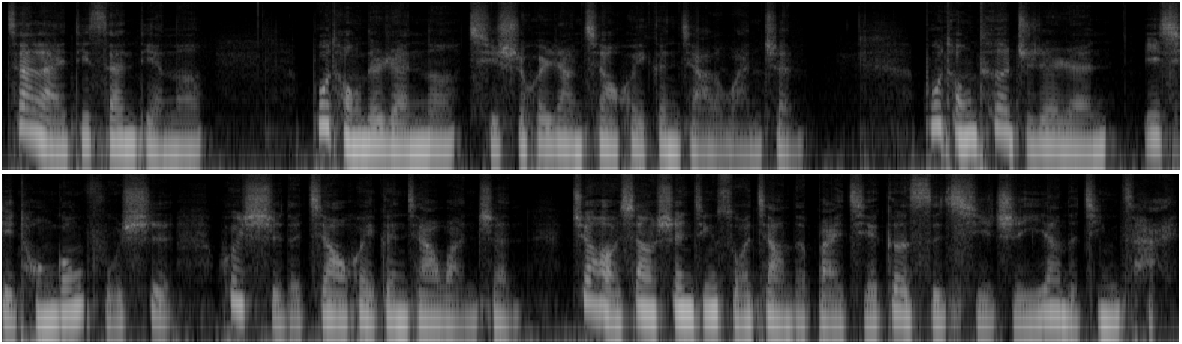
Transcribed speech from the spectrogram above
再来第三点呢，不同的人呢，其实会让教会更加的完整。不同特质的人一起同工服侍，会使得教会更加完整。就好像圣经所讲的百节各司其职一样的精彩。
